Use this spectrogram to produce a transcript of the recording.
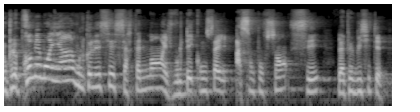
Donc le premier moyen, vous le connaissez certainement et je vous le déconseille à 100%, c'est la publicité.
